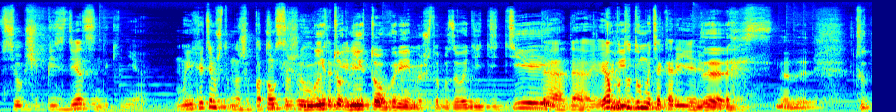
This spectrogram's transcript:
всеобщий пиздец, они такие, не, мы не хотим, чтобы наше потомство жило в не, этом то, мире». не то время, чтобы заводить детей. Да, да, я буду думать о карьере. Да, надо. Тут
